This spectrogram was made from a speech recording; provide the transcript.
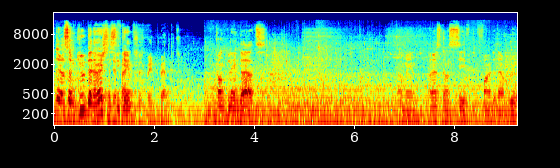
there are some good animations in the game. defense has been built. Can't blame that. I mean, I'm just can't see if I find the damn room.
